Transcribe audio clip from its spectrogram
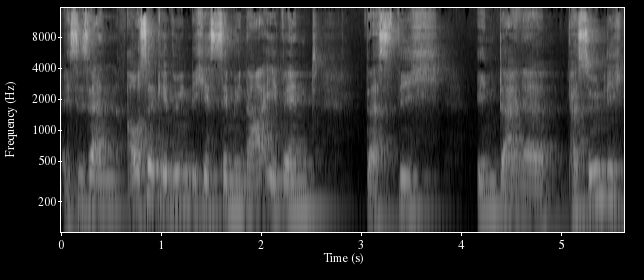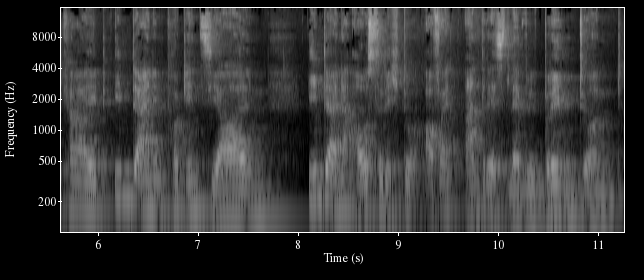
Es ist ein außergewöhnliches Seminarevent, das dich in deiner Persönlichkeit, in deinen Potenzialen, in deiner Ausrichtung auf ein anderes Level bringt. Und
